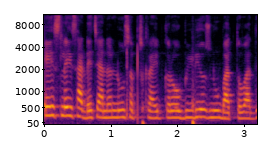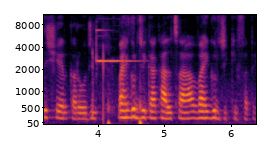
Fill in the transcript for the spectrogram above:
ਇਸ ਲਈ ਸਾਡੇ ਚੈਨਲ ਨੂੰ ਸਬਸਕ੍ਰਾਈਬ ਕਰੋ ਵੀਡੀਓਜ਼ ਨੂੰ ਵੱਧ ਤੋਂ ਵੱਧ ਸ਼ੇਅਰ ਕਰੋ ਜੀ। ਵਾਹਿਗੁਰੂ ਜੀ ਕਾ ਖਾਲਸਾ, ਵਾਹਿਗੁਰੂ ਜੀ ਕੀ ਫਤਿਹ।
